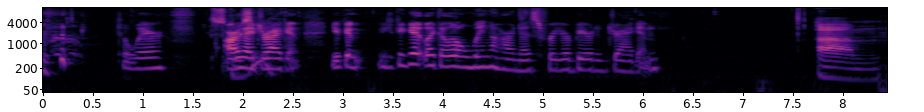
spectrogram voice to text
to wear? Are they Scusi? dragon? You can you can get like a little wing harness for your bearded dragon. Um,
